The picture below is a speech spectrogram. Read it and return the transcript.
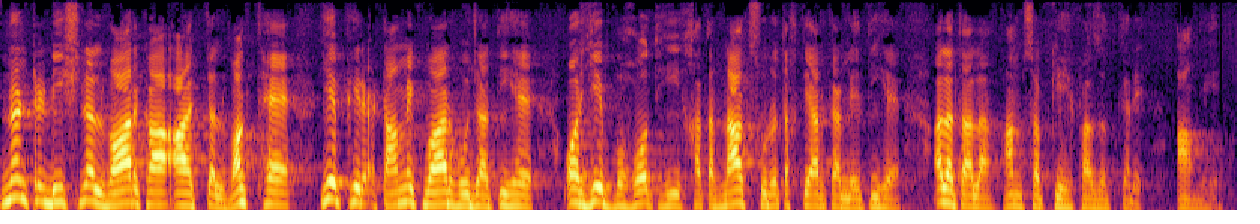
نہ ٹریڈیشنل وار کا آج کل وقت ہے۔ یہ پھر اٹامک وار ہو جاتی ہے اور یہ بہت ہی خطرناک صورت اختیار کر لیتی ہے۔ اللہ تعالی ہم سب کی حفاظت کرے۔ آمین۔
